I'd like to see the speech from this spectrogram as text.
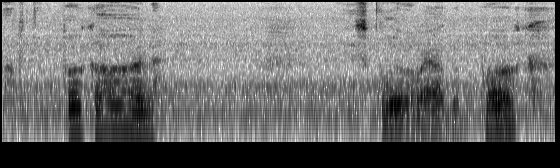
Put the book on. There's glue around the book.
